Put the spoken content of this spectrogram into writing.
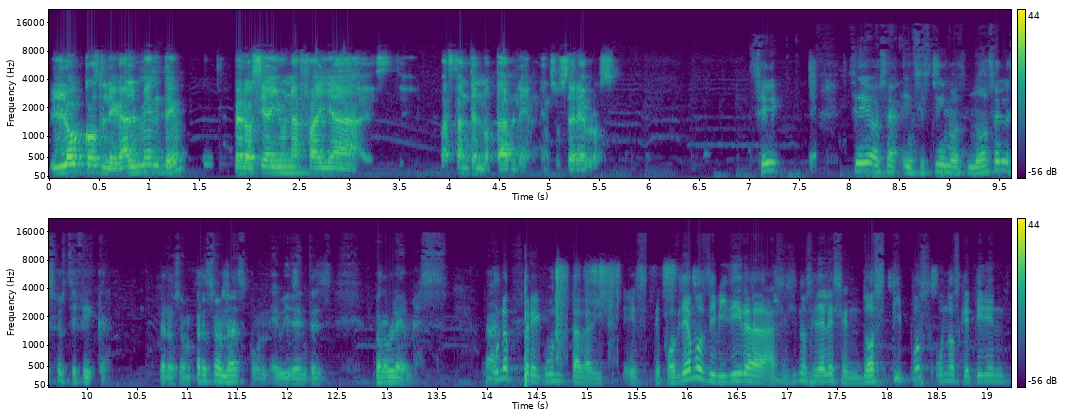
locos legalmente, pero sí hay una falla este, bastante notable en, sus cerebros. Sí, sí, o sea, insistimos, no se les justifica, pero son personas con evidentes problemas. Ah. Una pregunta, David. Este, ¿Podríamos dividir a asesinos seriales en dos tipos? Unos que tienen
